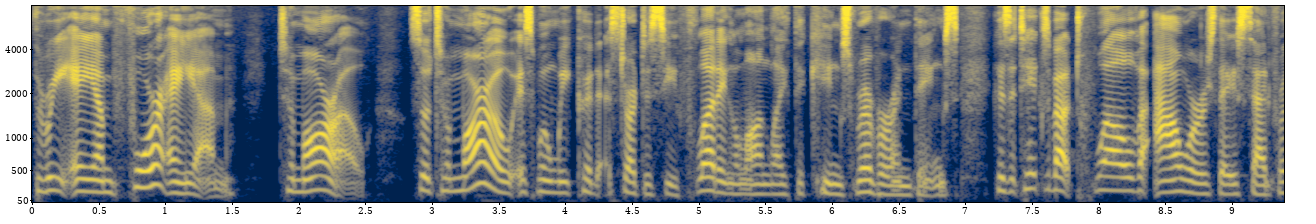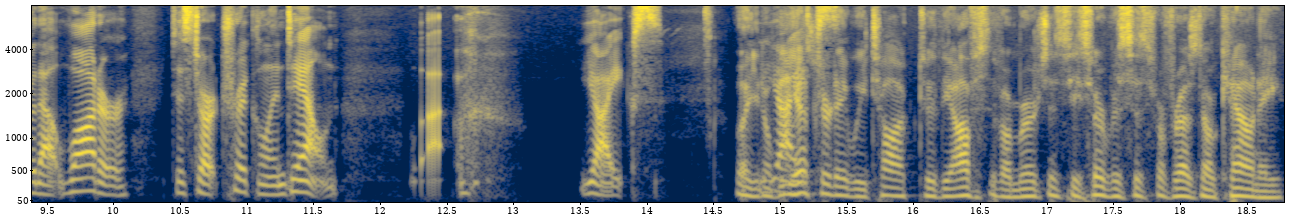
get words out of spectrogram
3 a.m., 4 a.m. tomorrow. So tomorrow is when we could start to see flooding along like the Kings River and things because it takes about 12 hours they said for that water to start trickling down. Uh, Yikes. Well, you know, Yikes. yesterday we talked to the Office of Emergency Services for Fresno County,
